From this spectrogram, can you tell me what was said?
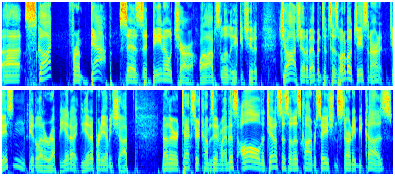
Uh, Scott from DAP says Zdeno Chara. Well, absolutely, he could shoot it. Josh out of Edmonton says, "What about Jason Arnott? Jason could let her rep. He had a he had a pretty heavy shot." Another texter comes in, and this all the genesis of this conversation starting because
